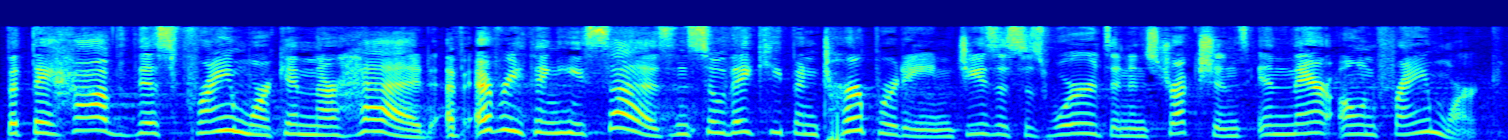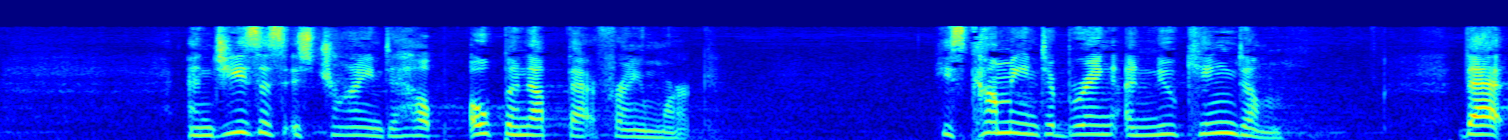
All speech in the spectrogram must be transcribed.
but they have this framework in their head of everything he says, and so they keep interpreting Jesus' words and instructions in their own framework. And Jesus is trying to help open up that framework He's coming to bring a new kingdom that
